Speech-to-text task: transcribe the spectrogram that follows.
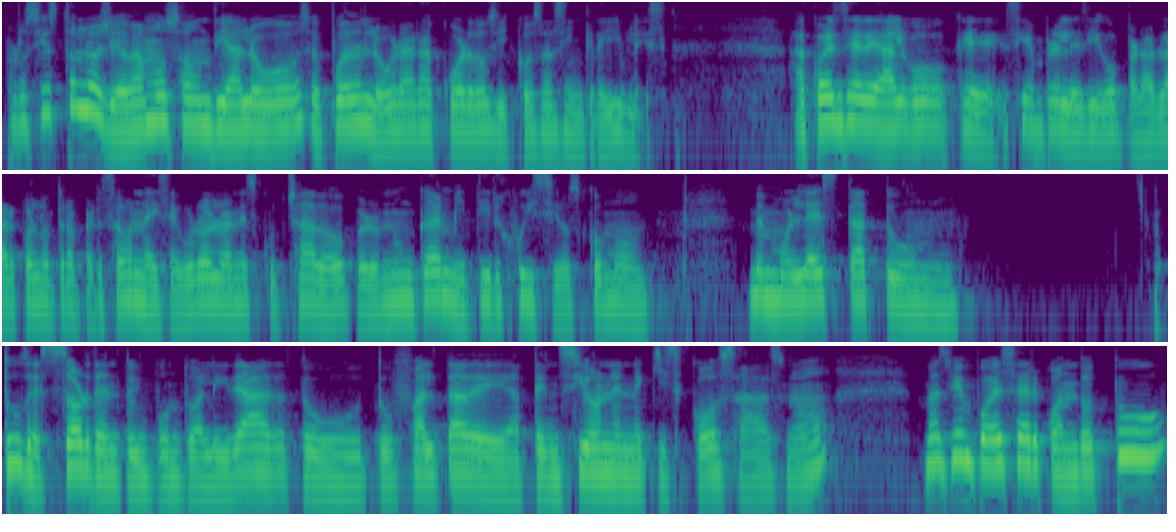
Pero si esto lo llevamos a un diálogo, se pueden lograr acuerdos y cosas increíbles. Acuérdense de algo que siempre les digo para hablar con otra persona y seguro lo han escuchado, pero nunca emitir juicios como me molesta tu, tu desorden, tu impuntualidad, tu, tu falta de atención en X cosas, ¿no? Más bien puede ser cuando tú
